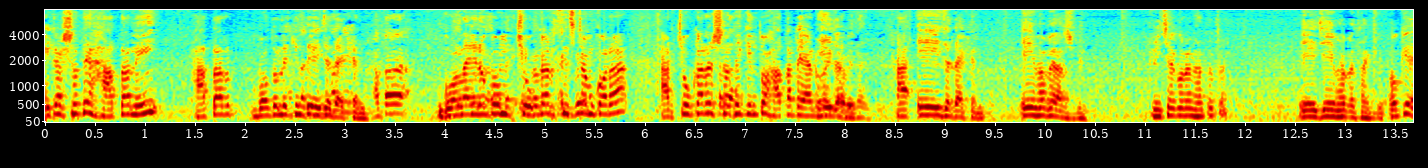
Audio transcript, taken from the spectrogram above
এটার সাথে হাতা নেই হাতার বদলে কিন্তু এই যে দেখেন হাতা গলা এরকম চোকার সিস্টেম করা আর চোকারের সাথে কিন্তু হাতাটা অ্যাড হয়ে যাবে। আর এই যে দেখেন এইভাবে আসবে। নিচে করেন হাতাটা। এই যে এইভাবে থাকবে ওকে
